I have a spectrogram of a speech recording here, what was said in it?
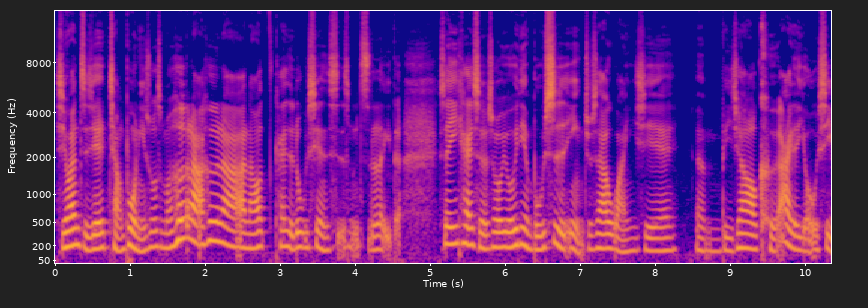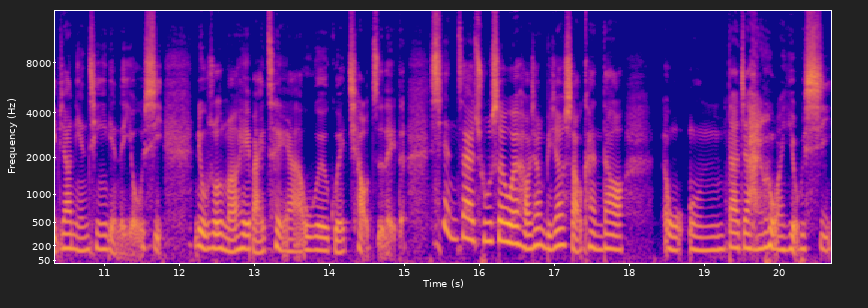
喜欢直接强迫你说什么喝啦喝啦，然后开始录现实什么之类的。所以一开始的时候有一点不适应，就是要玩一些嗯比较可爱的游戏，比较年轻一点的游戏，例如说什么黑白猜啊、乌龟龟巧之类的。现在出社会好像比较少看到，嗯嗯，大家还会玩游戏，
